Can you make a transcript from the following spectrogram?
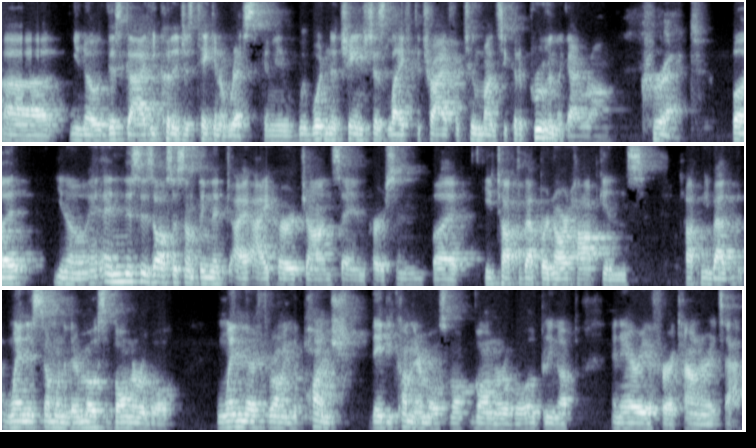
uh, you know, this guy, he could have just taken a risk. I mean, we wouldn't have changed his life to try it for two months. He could have proven the guy wrong. Correct. But you know, and, and this is also something that I, I heard John say in person. But he talked about Bernard Hopkins talking about when is someone their most vulnerable when they're throwing the punch, they become their most vulnerable, opening up an area for a counterattack.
